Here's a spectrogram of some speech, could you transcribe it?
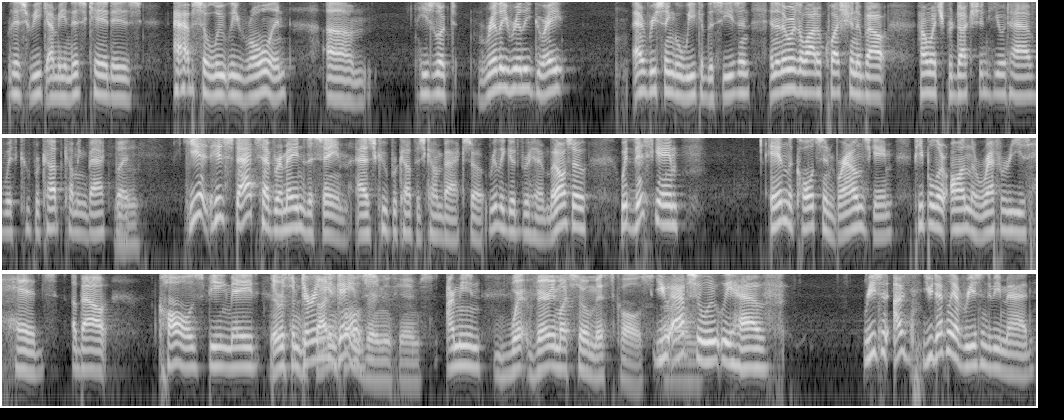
this week. I mean, this kid is absolutely rolling. Um, he's looked really, really great every single week of the season. And then there was a lot of question about how much production he would have with Cooper Kupp coming back, but he is, his stats have remained the same as Cooper Kupp has come back. So really good for him. But also with this game and the Colts and Browns game, people are on the referees' heads about calls being made There were some during deciding these calls games. during these games. I mean, Ve- very much so missed calls. you Um, absolutely have reason. I you definitely have reason to be mad.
